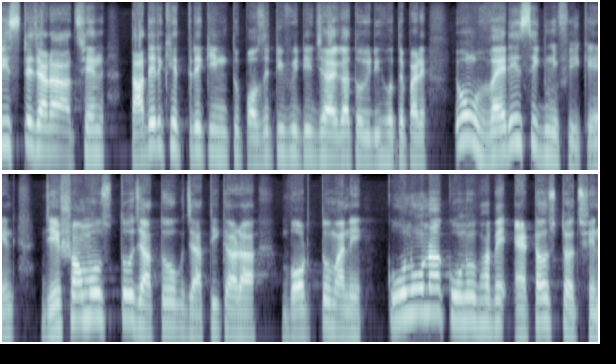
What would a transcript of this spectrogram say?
লিস্টে যারা আছেন, তাদের ক্ষেত্রে কিন্তু পজিটিভিটির জায়গা তৈরি হতে পারে এবং ভেরি সিগনিফিকেন্ট যে সমস্ত জাতক, জাতিকারা বর্তমানে কোনো না কোনোভাবে অ্যাটাচড আছেন,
